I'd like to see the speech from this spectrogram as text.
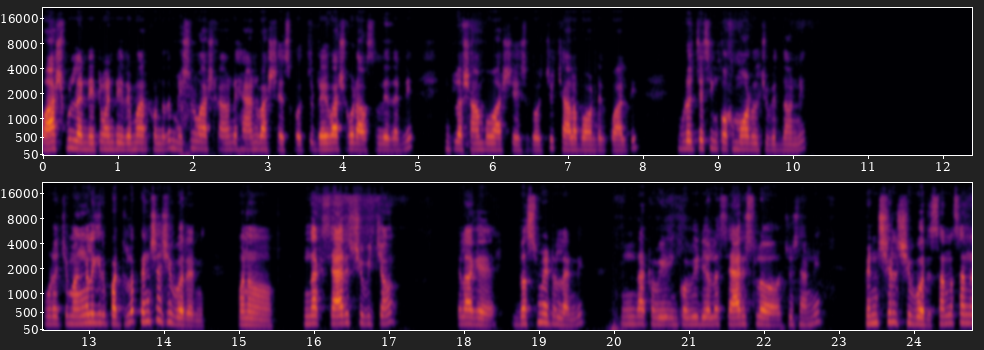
వాషబుల్ అండి. ఎటువంటి రిమార్క్ ఉండదు. మిషన్ వాష్ కావాలంటే హ్యాండ్ వాష్ చేసుకోవచ్చు. డ్రై వాష్ కూడా అవసరం లేదండి. ఇంట్లో షాంపూ వాష్ చేసుకోవచ్చు. చాలా బాగుంటుంది క్వాలిటీ. ఇప్పుడు వచ్చేసి ఇంకొక మోడల్ చూపిద్దామండి ఇప్పుడు వచ్చి మంగళగిరి పట్టులో పెన్సిల్ షివర్ అండి. మనం ఇందాక శారీస్ చూపించాం. ఇలాగే డ్రెస్ మెటీరియల్ అండి. ఇందాక ఇంకో వీడియోలో శారీస్లో చూసాండి పెన్సిల్ షిబోర్ సన్న సన్న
